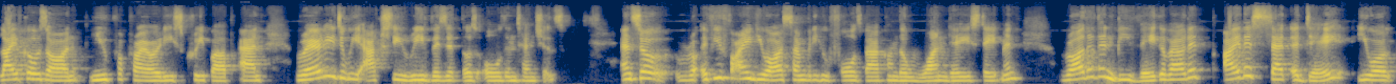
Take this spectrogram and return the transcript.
Life goes on, new priorities creep up, and rarely do we actually revisit those old intentions. And so, if you find you are somebody who falls back on the one day statement, rather than be vague about it, either set a day you are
